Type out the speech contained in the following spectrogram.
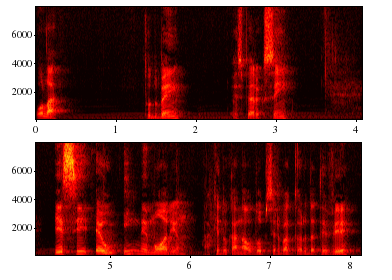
Olá, tudo bem? Eu espero que sim. Esse é o In Memoriam, aqui do canal do Observatório da TV.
